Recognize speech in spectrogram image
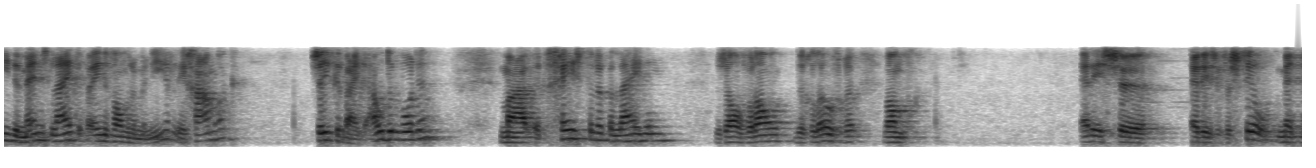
ieder mens lijdt op een of andere manier, lichamelijk. Zeker bij het ouder worden. Maar het geestelijke lijden zal vooral de gelovigen, want er is, uh, er is een verschil met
